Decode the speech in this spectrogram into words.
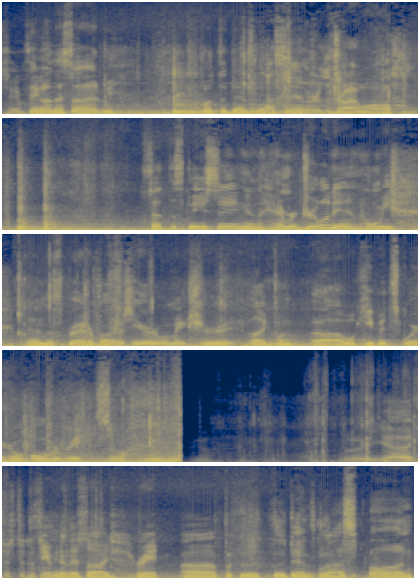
Same thing on this side. We put the DensGlass in or the drywall. Set the spacing and hammer drill it in, homie. And the spreader bars here will make sure, like, when uh, we'll keep it square over, right? So yeah, I just did the same thing on this side, right? Uh, put the, the DensGlass on,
